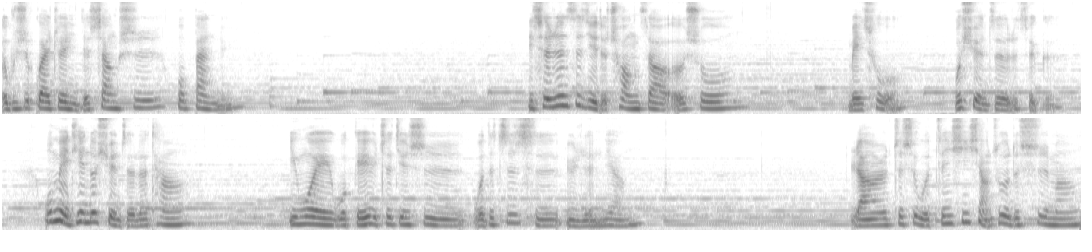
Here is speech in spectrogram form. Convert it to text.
而不是怪罪你的上司或伴侣。你承认自己的创造，而说：“没错，我选择了这个，我每天都选择了它。”因为我给予这件事我的支持与能量。然而，这是我真心想做的事吗？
